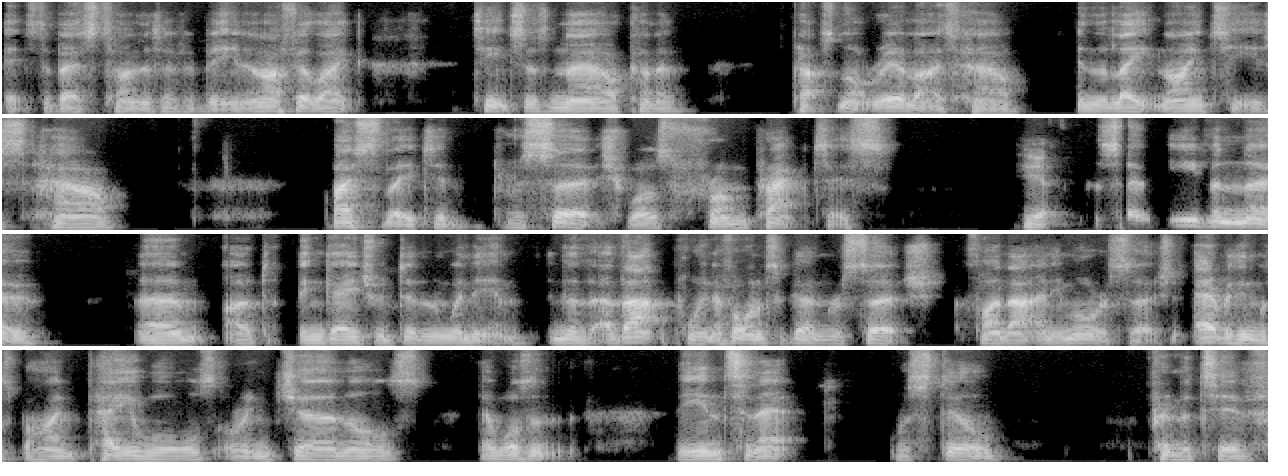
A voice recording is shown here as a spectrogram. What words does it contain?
it's the best time there's ever been. And I feel like teachers now kind of perhaps not realize how in the late 90s how isolated research was from practice. Yeah. So even though um, I'd engage with Dylan Wiliam, the, at that point, if I wanted to go and research, find out any more research, everything was behind paywalls or in journals. There wasn't the internet was still primitive,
